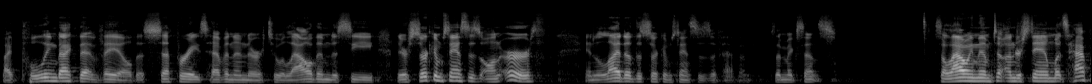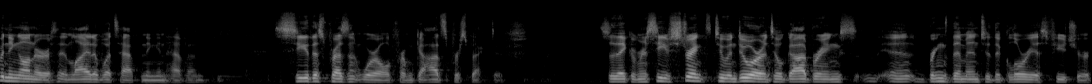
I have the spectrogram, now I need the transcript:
by pulling back that veil that separates heaven and earth to allow them to see their circumstances on earth in light of the circumstances of heaven. Does that make sense? It's allowing them to understand what's happening on earth in light of what's happening in heaven, to see this present world from God's perspective, so they can receive strength to endure until God brings, uh, brings them into the glorious future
